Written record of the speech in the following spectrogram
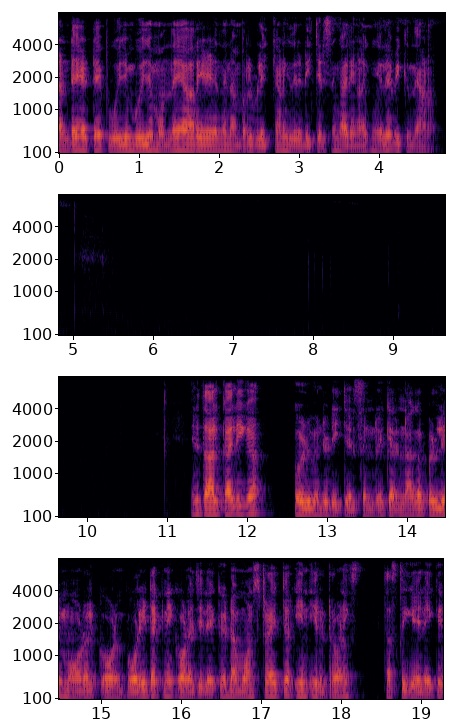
രണ്ട് എട്ട് പൂജ്യം പൂജ്യം ഒന്ന് ആറ് ഏഴ് എന്ന നമ്പറിൽ വിളിക്കുകയാണെങ്കിൽ ഇതിന്റെ ഡീറ്റെയിൽസും കാര്യങ്ങളൊക്കെ ലഭിക്കുന്നതാണ്. ഇനി താൽക്കാലിക ഒഴിവിന്റെ ഡീറ്റെയിൽസ് ഉണ്ട്. കരുനാഗപ്പള്ളി മോഡൽ പോളിടെക്നിക് കോളേജിലേക്ക് ഡെമോൺസ്ട്രേറ്റർ ഇൻ ഇലക്ട്രോണിക്സ് തസ്തികയിലേക്ക്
